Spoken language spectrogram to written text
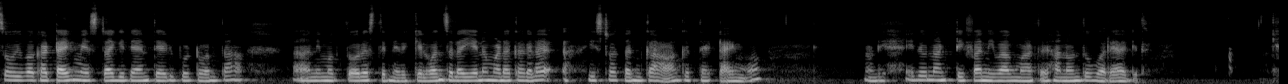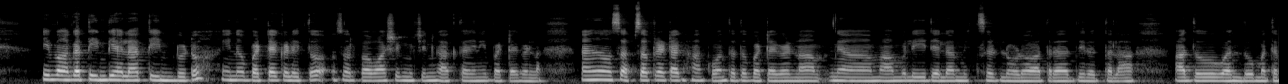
ಸೊ ಇವಾಗ ಟೈಮ್ ಎಷ್ಟಾಗಿದೆ ಅಂತ ಹೇಳ್ಬಿಟ್ಟು ಅಂತ ನಿಮಗೆ ತೋರಿಸ್ತೀನಿ ರೀ. ಕೆಲವೊಂದು ಸಲ ಏನೂ ಮಾಡೋಕ್ಕಾಗಲ್ಲ. ಇಷ್ಟೋ ತನಕ ಆಗುತ್ತೆ ಟೈಮು ನೋಡಿ, ಇದು ನಾನು ಟಿಫನ್ ಇವಾಗ ಮಾಡ್ತೀನಿ ಹನ್ನೊಂದುವರೆ ಆಗಿದೆ. ಇವಾಗ ತಿಂಡಿ ಎಲ್ಲ ತಿಂದ್ಬಿಟ್ಟು ಇನ್ನು ಬಟ್ಟೆಗಳಿತ್ತು. ಸ್ವಲ್ಪ ವಾಷಿಂಗ್ ಮಿಷಿನ್ಗೆ ಹಾಕ್ತಾಯಿದ್ದೀನಿ ಬಟ್ಟೆಗಳನ್ನ ನಾನು ಸಪ್ ಸಪ್ರೇಟಾಗಿ ಹಾಕುವಂಥದ್ದು ಬಟ್ಟೆಗಳನ್ನ ಮಾಮೂಲಿ ಇದೆಲ್ಲ ಮಿಕ್ಸಡ್ ಲೋಡು ಆ ಥರದ್ದು ಇರುತ್ತಲ್ಲ, ಅದು ಒಂದು ಮತ್ತು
